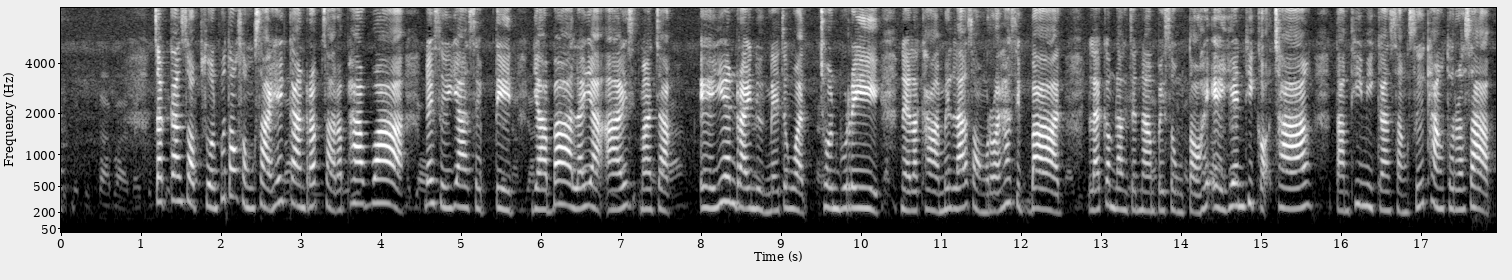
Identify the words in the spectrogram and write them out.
ถจากการสอบสวนผู้ต้องสงสัยให้การรับสารภาพว่า ได้ซื้อยาเสพติด ยาบ้าและยาไอซ์มาจาก เอเย่นรายหนึ่งในจังหวัดชนบุรี ในราคาเม็ดละ 250 บาท และกำลังจะนำไปส่งต่อให้เอเย่นที่เกาะช้าง ตามที่มีการสั่งซื้อทางโทรศัพท์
